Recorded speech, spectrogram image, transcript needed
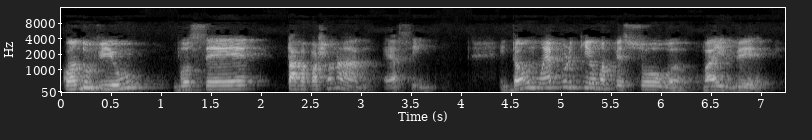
Quando viu, você estava apaixonado. É assim. Então, não é porque uma pessoa vai ver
